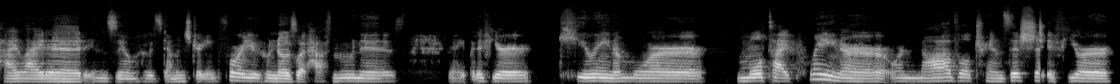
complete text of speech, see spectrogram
highlighted in zoom who's demonstrating for you who knows what half moon is right? But if you're cueing a more multiplanar or novel transition if you're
